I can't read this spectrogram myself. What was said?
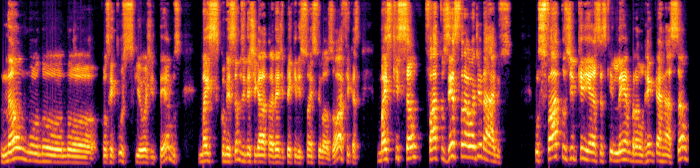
não no, no, no, com os recursos que hoje temos, mas começamos a investigar através de pequenições filosóficas, mas que são fatos extraordinários. Os fatos de crianças que lembram reencarnação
